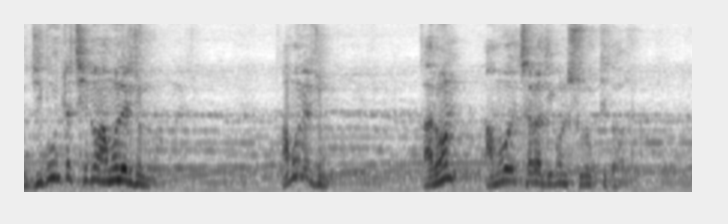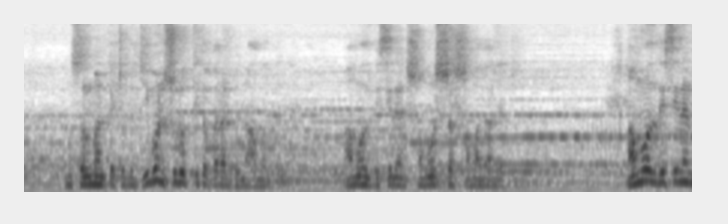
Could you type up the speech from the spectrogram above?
তো জীবনটা ছিল আমলের জন্য। আমলের জন্য। কারণ আমল ছাড়া জীবন সুরক্ষিত হবে মুসলমানকে শুধু জীবন সুরক্ষিত করার জন্য আমল দেন নাই, আমল দিছিলেন সমস্যা সমাধানের জন্য। আমল দিছিলেন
